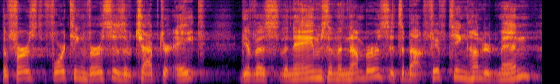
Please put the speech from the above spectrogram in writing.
The first 14 verses of chapter 8 give us the names and the numbers. It's about 1,500 men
